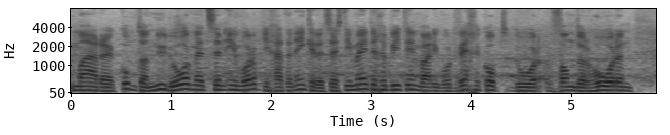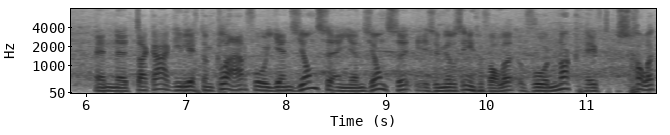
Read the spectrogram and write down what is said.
Maar uh, komt dan nu door met zijn inworp. Die gaat in één keer het 16 meter gebied in. Waar hij wordt weggekopt door Van der Horen. En uh, Takagi ligt hem klaar voor Jens Jansen. En Jens Jansen is inmiddels ingevallen voor NAC. Heeft Schalk,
